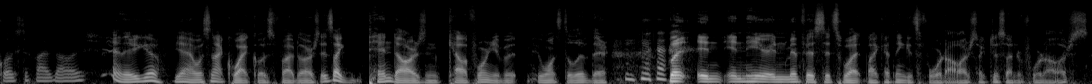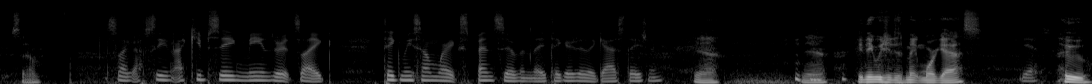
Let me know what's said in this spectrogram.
Close to five dollars. Yeah, there you go. Yeah, well, it's not quite close to five dollars. It's like ten dollars in California, but who wants to live there? but in in here in Memphis, it's what like I think it's four dollars, like just under four dollars. So It's like I've seen. I keep seeing memes where it's like, take me somewhere expensive, and they take her to the gas station. yeah, yeah. you think we should just make more gas? Yes. Who?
